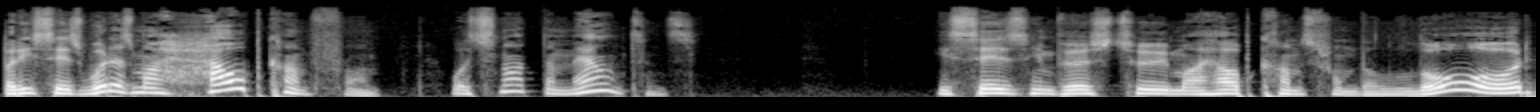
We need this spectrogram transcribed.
But he says, Where does my help come from? Well, it's not the mountains. He says in verse 2, My help comes from the Lord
